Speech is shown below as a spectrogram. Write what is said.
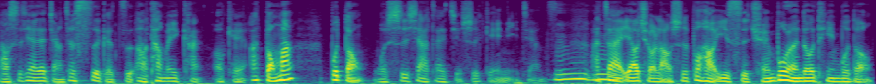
老师现在在讲这四个字啊，他们一看，OK 啊，懂吗？不懂，我私下再解释给你这样子。嗯嗯、啊，再要求老师不好意思，全部人都听不懂。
